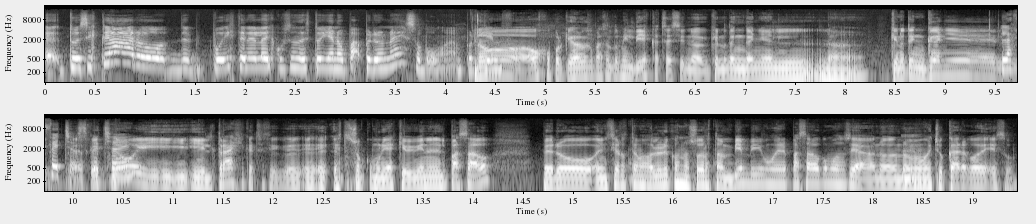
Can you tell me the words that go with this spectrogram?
eh, tú decís, claro, podéis tener la discusión de esto ya no pa, pero no es eso, porque No, ojo, porque es algo que pasa en el 2010, ¿cachai? Sino que no te engañe el, la... Que no te engañe... el- Las fechas, ¿cachai? No, y, y- y el traje, ¿cachai? Eh, eh, Estas son comunidades que viven en el pasado, pero en ciertos temas valóricos nosotros también vivimos en el pasado como sociedad, no, no Mm. hemos hecho cargo de eso.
